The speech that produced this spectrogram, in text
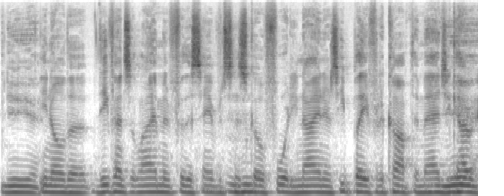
Yeah, yeah. You know, the defensive lineman for the San Francisco 49ers. He played for the Compton Magic. Yeah.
